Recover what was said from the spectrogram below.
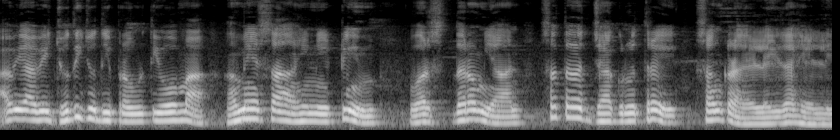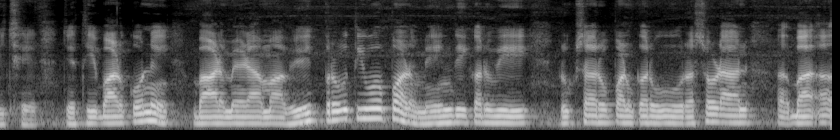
આવી આવી જુદી જુદી પ્રવૃત્તિઓમાં હંમેશા અહીંની ટીમ વર્ષ દરમિયાન સતત જાગૃત રહી સંકળાયેલી રહેલી છે. જેથી બાળકોને બાળમેળામાં વિવિધ પ્રવૃત્તિઓ પણ મહેંદી કરવી, વૃક્ષારોપણ કરવું રસોડા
